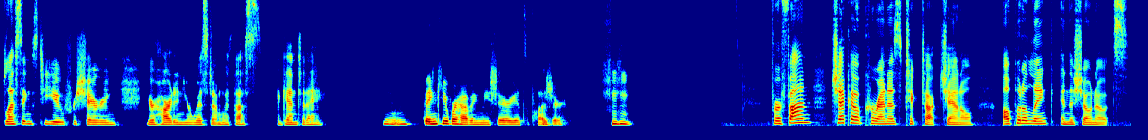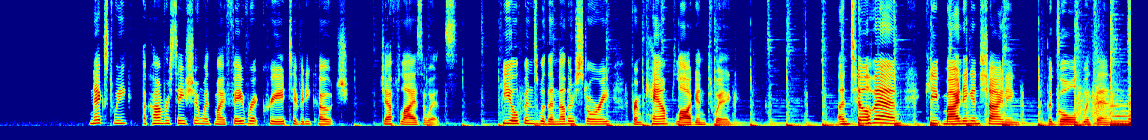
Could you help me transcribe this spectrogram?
Blessings to you for sharing your heart and your wisdom with us again today. Mm, Thank you for having me, Sherry. It's a pleasure. for fun, check out Karena's TikTok channel. I'll put a link in the show notes. Next week, a conversation with my favorite creativity coach, Jeff Leisawitz. He opens with another story from Camp Log and Twig. Until then, keep mining and shining the gold within.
